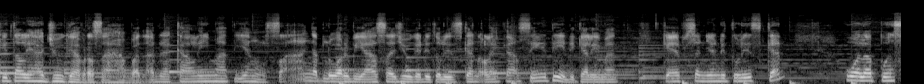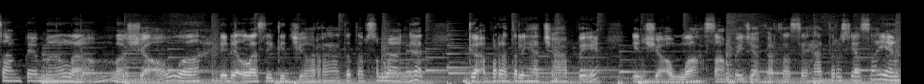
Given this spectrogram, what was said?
Kita lihat juga persahabat ada kalimat yang sangat luar biasa juga dituliskan oleh Kak Siti Di kalimat caption yang dituliskan Walaupun sampai malam, Masya Allah, Dedek Lesti Kejora tetap semangat, gak pernah terlihat capek. Insya Allah sampai Jakarta sehat terus ya sayang.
